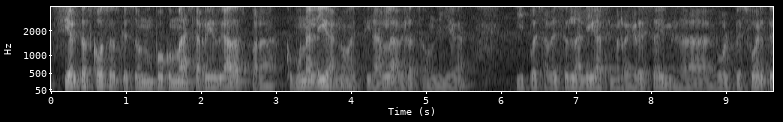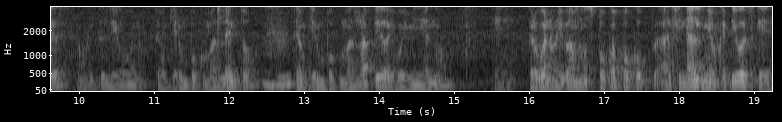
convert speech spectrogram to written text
ciertas cosas que son un poco más arriesgadas para, como una liga, ¿no? Estirarla a ver hasta dónde llega. Y pues a veces la liga se me regresa y me da golpes fuertes, ¿no? Entonces digo, bueno, tengo que ir un poco más lento, Ujú. tengo que ir un poco más rápido, ahí voy midiendo. Eh, pero bueno, ahí vamos poco a poco. Al final mi objetivo es que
